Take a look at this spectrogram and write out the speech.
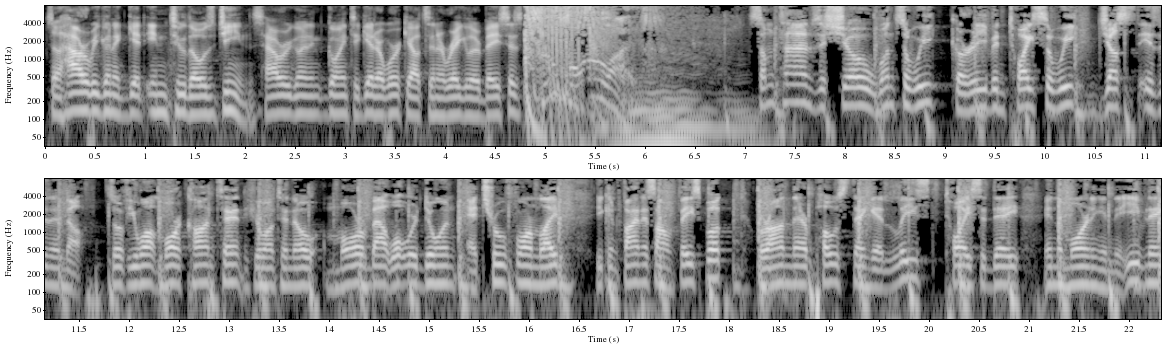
so how are we going to get into those jeans? How are we going going to get our workouts in a regular basis? Sometimes the show once a week or even twice a week just isn't enough. So if you want more content, if you want to know more about what we're doing at True Form Life, you can find us on Facebook. We're on there posting at least twice a day in the morning and the evening.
